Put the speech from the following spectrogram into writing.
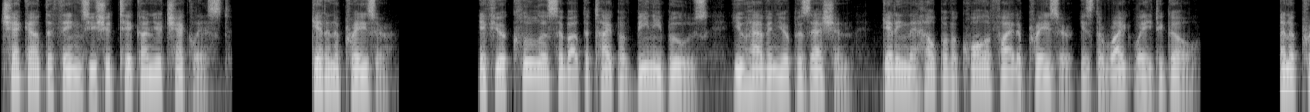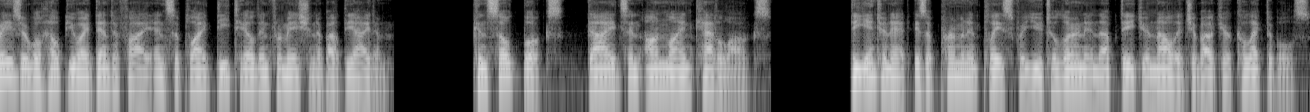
Check out the things you should tick on your checklist. Get an appraiser. If you're clueless about the type of beanie boos you have in your possession, getting the help of a qualified appraiser is the right way to go. An appraiser will help you identify and supply detailed information about the item. Consult books, guides and online catalogs. The internet is a permanent place for you to learn and update your knowledge about your collectibles.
